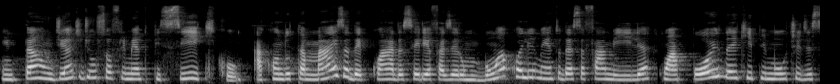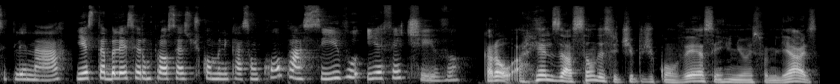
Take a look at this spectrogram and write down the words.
Então, diante de um sofrimento psíquico, a conduta mais adequada seria fazer um bom acolhimento dessa família, com apoio da equipe multidisciplinar e estabelecer um processo de comunicação compassivo e efetivo. Carol, a realização desse tipo de conversa em reuniões familiares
